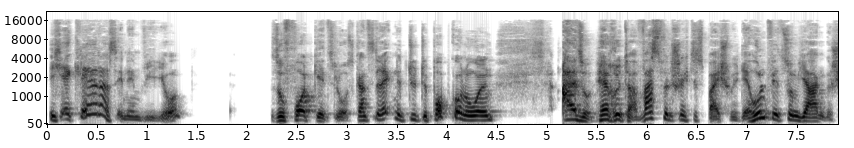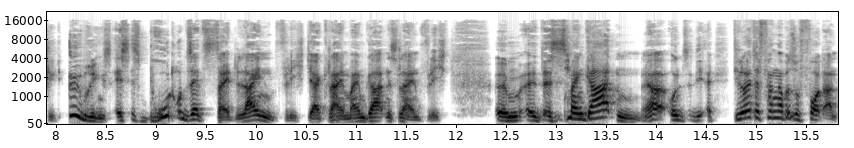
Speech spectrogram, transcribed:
Ich erkläre das in dem Video. Sofort geht's los. Kannst direkt eine Tüte Popcorn holen. Also, Herr Rütter, was für ein schlechtes Beispiel. Der Hund wird zum Jagen geschickt. Übrigens, es ist Brut- und Setzzeit, Leinenpflicht. Ja klar, in meinem Garten ist Leinenpflicht. Ähm, äh, das ist mein Garten. Ja, und die, die Leute fangen aber sofort an.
